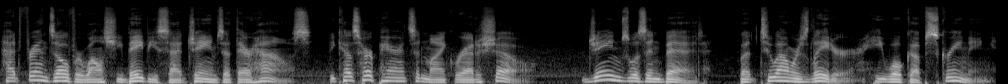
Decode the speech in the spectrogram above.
had friends over while she babysat James at their house because her parents and Mike were at a show. James was in bed, but two hours later, he woke up screaming.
